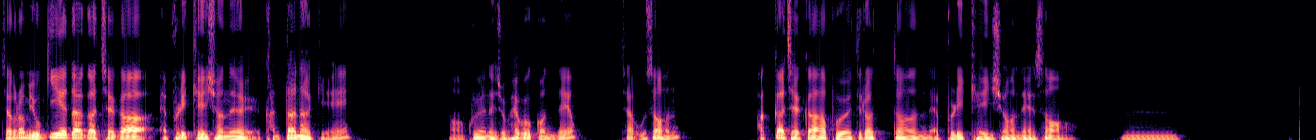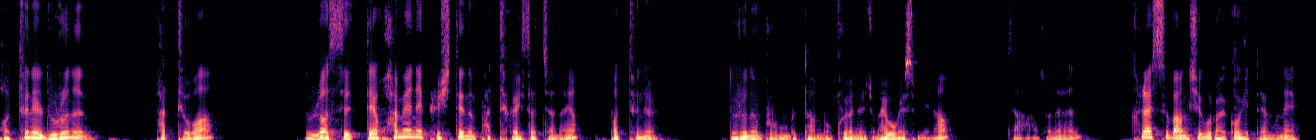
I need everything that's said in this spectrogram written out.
자 그럼 여기에다가 제가 애플리케이션을 간단하게 어, 구현을 좀 해볼 건데요. 자 우선 아까 제가 보여드렸던 애플리케이션에서 음, 버튼을 누르는 파트와 눌렀을 때 화면에 표시되는 파트가 있었잖아요. 버튼을 누르는 부분부터 한번 구현을 좀 해보겠습니다. 자, 저는 클래스 방식으로 할 거기 때문에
